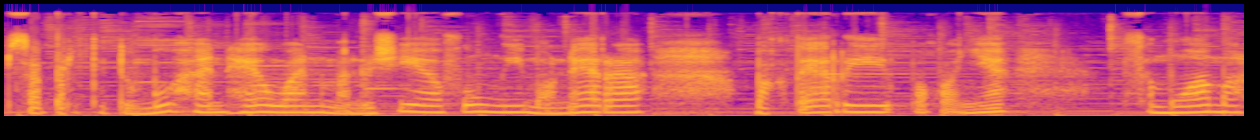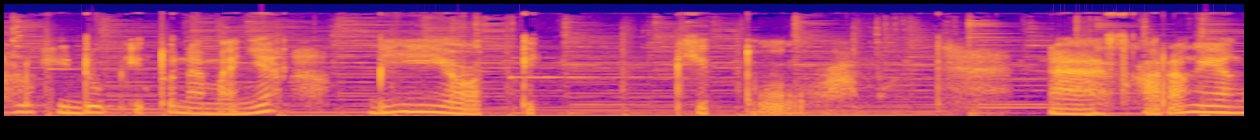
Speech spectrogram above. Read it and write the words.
seperti tumbuhan, hewan, manusia, fungi, monera, bakteri, pokoknya semua makhluk hidup itu namanya biotik gitu. Nah, sekarang yang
